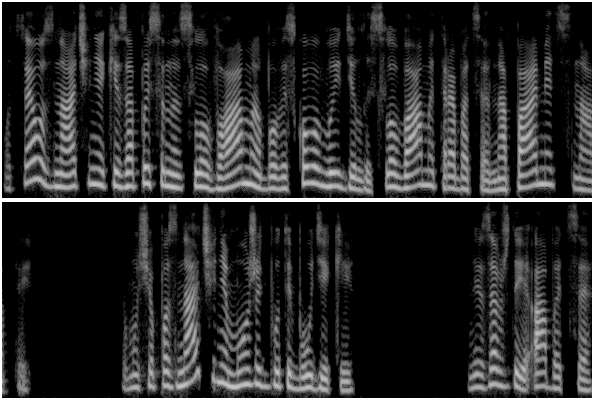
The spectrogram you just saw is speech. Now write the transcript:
Оце означення, які записані словами, обов'язково виділи. Словами треба це на пам'ять знати. Тому що позначення можуть бути будь-які. Не завжди А, Б, С.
